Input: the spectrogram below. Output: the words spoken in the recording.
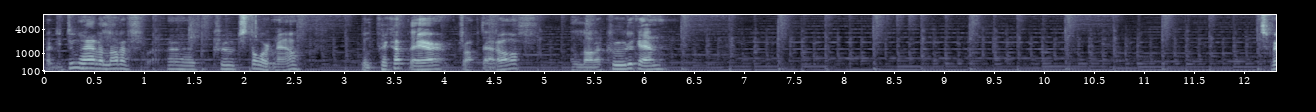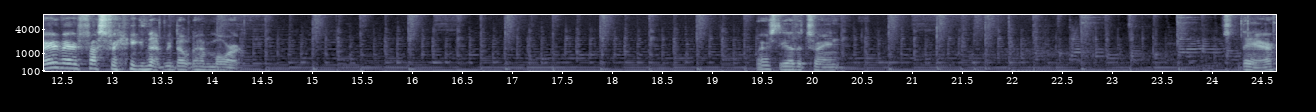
But you do have a lot of uh, crude stored now. We'll pick up there, drop that off. A lot of crude again. It's very, very frustrating that we don't have more. Where's the other train? It's there.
